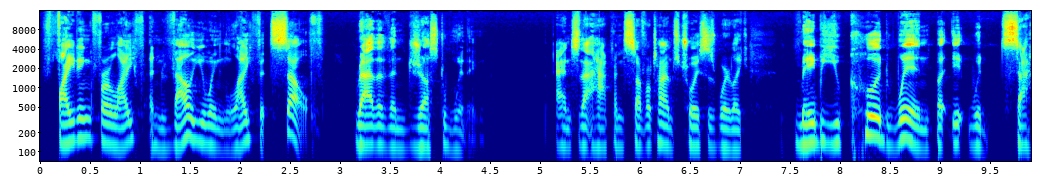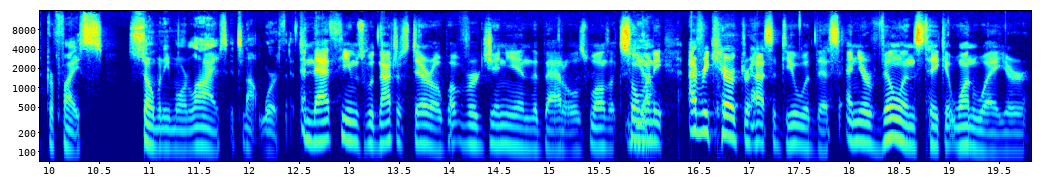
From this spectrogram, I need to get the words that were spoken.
fighting for life and valuing life itself rather than just winning. And so that happens several times. Choices where like maybe you could win, but it would sacrifice so many more lives. It's not worth it. And that themes with not just Darrow, but Virginia in the battle as well. Like so Yeah. many, every character has to deal with this, and your villains take it one way, your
